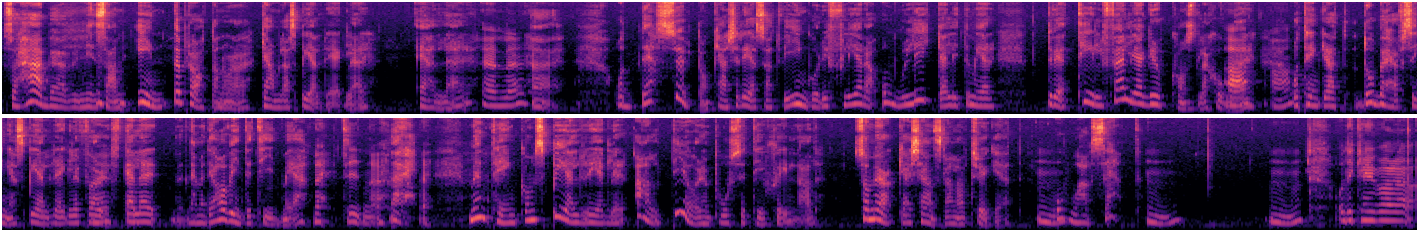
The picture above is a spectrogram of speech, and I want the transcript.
Så här behöver vi minsann inte prata några gamla spelregler. Eller? Eller? Nej. Och dessutom kanske det är så att vi ingår i flera olika, lite mer du vet, tillfälliga gruppkonstellationer Ja, ja. och tänker att då behövs inga spelregler för, det. eller nej men det har vi inte tid med. Nej, tid nej. Nej. Men tänk om spelregler alltid gör en positiv skillnad som ökar känslan av trygghet oavsett. Mm. Och det kan ju vara,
